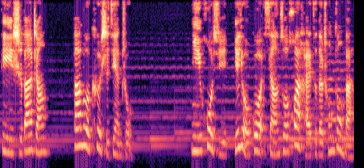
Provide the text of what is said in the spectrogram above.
第十八章，巴洛克式建筑。你或许也有过想做坏孩子的冲动吧？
